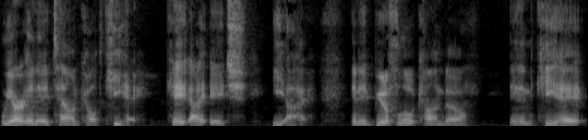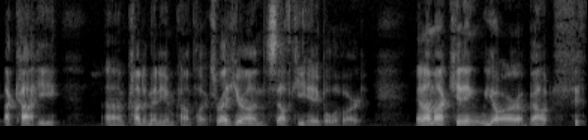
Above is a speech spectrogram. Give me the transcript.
We are in a town called Kihei, K I H E I in a beautiful little condo in Kihei Akahi uh, condominium complex right here on South Kihei Boulevard. And I'm not kidding, we are about 50,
